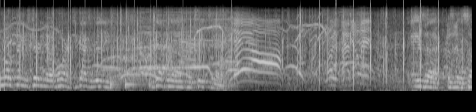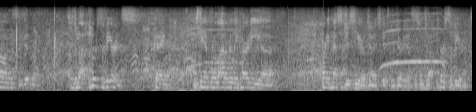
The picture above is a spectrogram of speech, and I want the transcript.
the world famous Dirty No Horns. You guys are really, definitely in for a treat today. Yeah! No, you have to. Okay, here's, a, here's another song. This is a good one. This is about perseverance. Okay, we stand for a lot of really hearty, uh, hearty messages here. Johnny, let's get to the dirty notes. This one's about perseverance.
